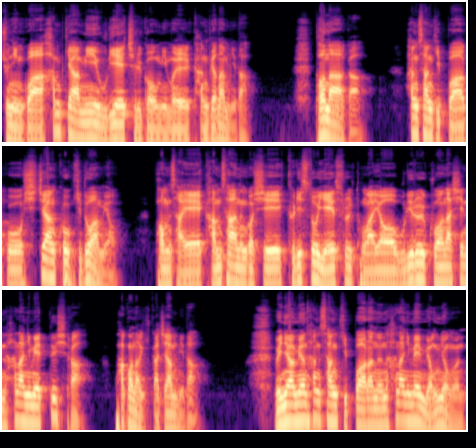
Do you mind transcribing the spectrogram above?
주님과 함께함이 우리의 즐거움임을 강변합니다. 더 나아가 항상 기뻐하고 쉬지 않고 기도하며 범사에 감사하는 것이 그리스도 예수를 통하여 우리를 구원하신 하나님의 뜻이라 확언하기까지 합니다. 왜냐하면 항상 기뻐하라는 하나님의 명령은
